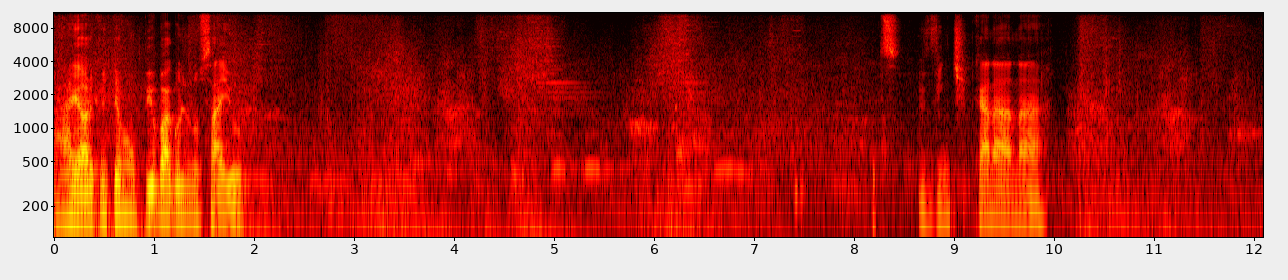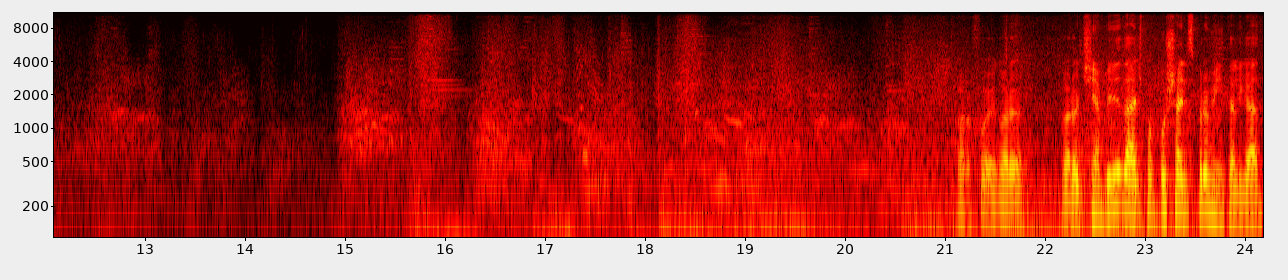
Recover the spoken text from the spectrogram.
Ai, a hora que eu interrompi o bagulho não saiu. Putz, 20k na, na... foi, agora, agora eu tinha habilidade pra puxar eles pra mim, tá ligado?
